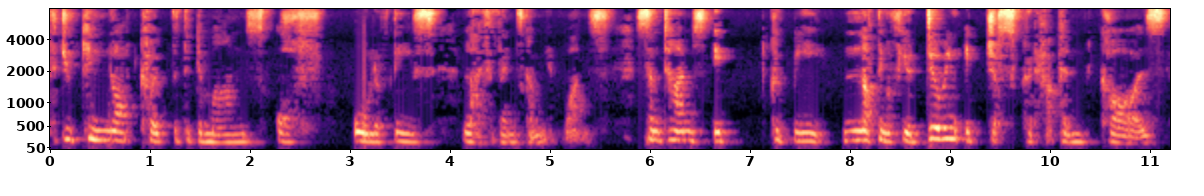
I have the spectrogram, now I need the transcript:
that you cannot cope with the demands of all of these life events coming at once. Sometimes it could be nothing of your doing, it just could happen because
